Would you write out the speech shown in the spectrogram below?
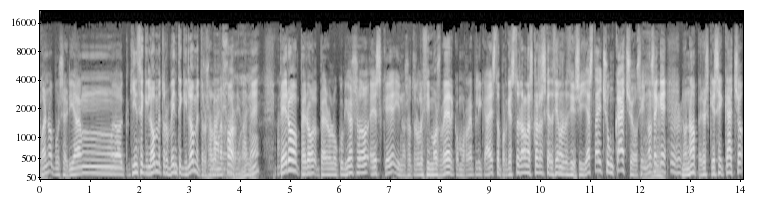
bueno pues serían eh, 15 kilómetros 20 kilómetros a lo mejor vale, vale. ¿eh? pero pero pero lo curioso es que y nosotros lo hicimos ver como réplica a esto porque esto eran las cosas que decían los vecinos si ya está hecho un cacho si no sé qué no no pero es que ese cacho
